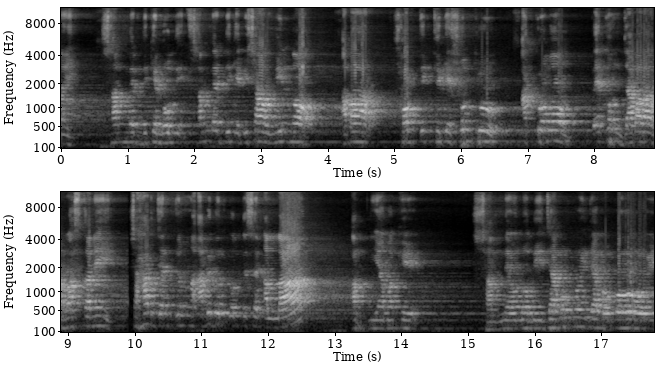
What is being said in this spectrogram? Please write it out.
নেই। সামনের দিকে নদী, সামনের দিকে বিশাল নীল আবার সব দিক থেকে শত্রু, আক্রমণ, এখন যাবার আর রাস্তা নেই। সাহায্যের জন্য আবেদন করতেছেন, আল্লাহ, আপনি আমাকে সামনেও নদী যাব কই যাব কই?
